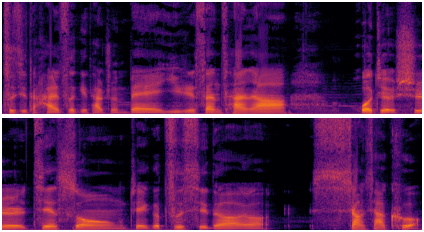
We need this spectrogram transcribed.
自己的孩子，给他准备一日三餐啊，或者是接送这个自习的上下课，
